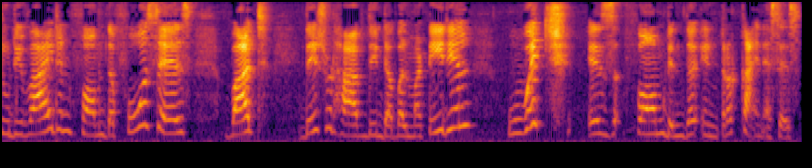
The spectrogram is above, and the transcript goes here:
to divide and form the four cells but they should have the double material which is formed in the interkinesis.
